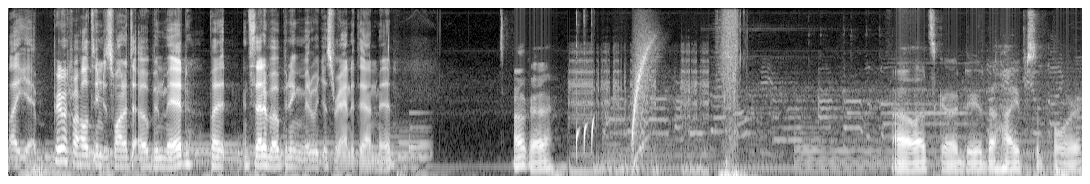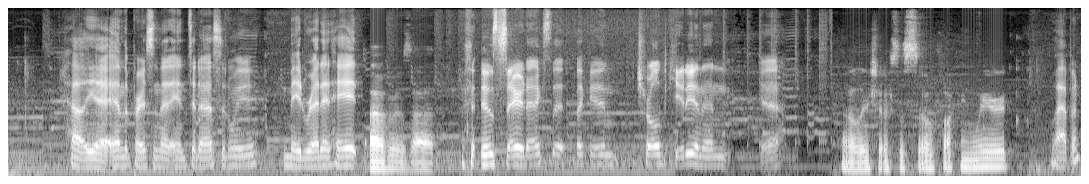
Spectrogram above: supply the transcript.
like yeah, pretty much my whole team just wanted to open mid, but instead of opening mid, we just ran it down mid. Okay. Oh, let's go, dude. The hype support. Hell yeah! And the person that inted us and we made Reddit hate. Oh, who is that? it was Saradex that fucking trolled Kitty, and then yeah. Holy shit, this is so fucking weird. What happened?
